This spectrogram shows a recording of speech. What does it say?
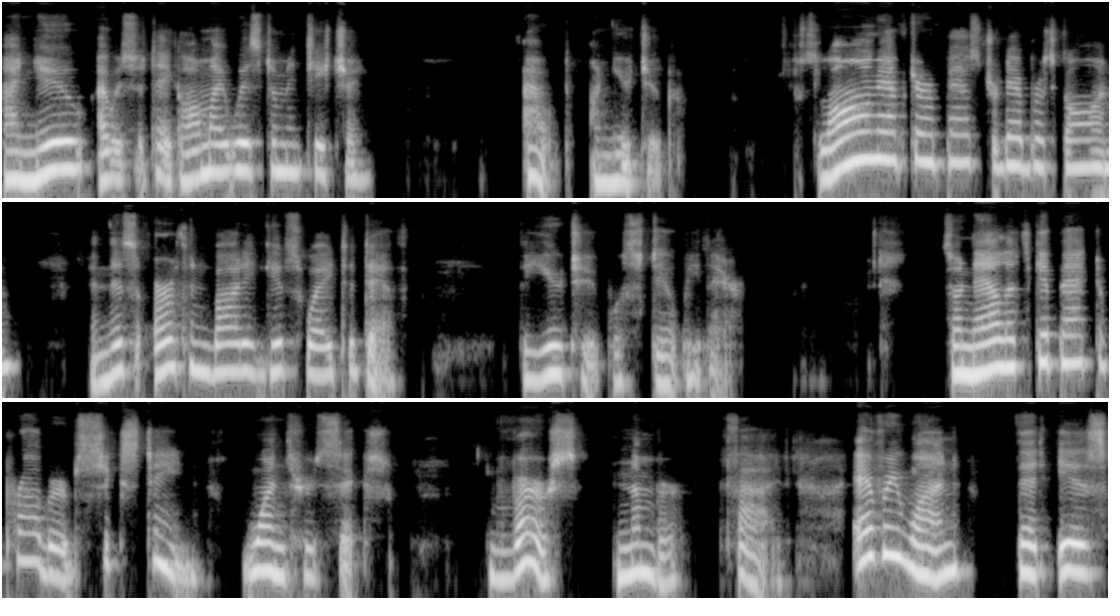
I knew I was to take all my wisdom and teaching out on YouTube. It's long after Pastor Deborah's gone and this earthen body gives way to death, the YouTube will still be there. So now let's get back to Proverbs 16 1 through 6, verse number 5. Everyone that is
